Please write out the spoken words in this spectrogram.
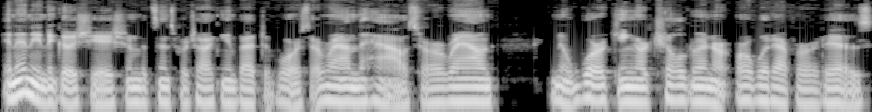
in any negotiation, but since we're talking about divorce around the house or around you know, working or children or, or whatever it is,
